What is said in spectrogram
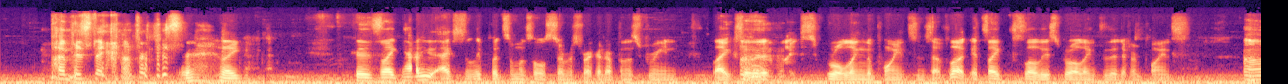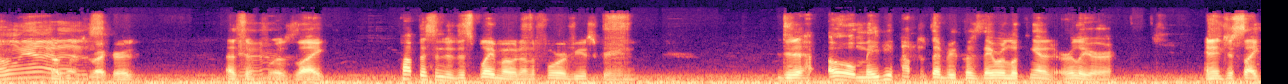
by mistake on purpose. like, because like, how do you accidentally put someone's whole service record up on the screen? Like, so that it's like scrolling the points and stuff. Look, it's like slowly scrolling through the different points. Oh yeah, it record, as if it was like, pop this into display mode on the forward view screen. Did it? Oh, maybe it popped up there because they were looking at it earlier, and it just like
